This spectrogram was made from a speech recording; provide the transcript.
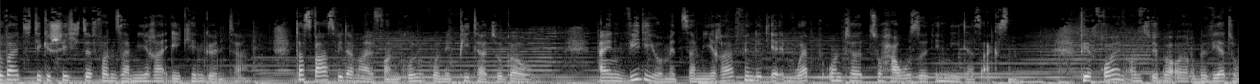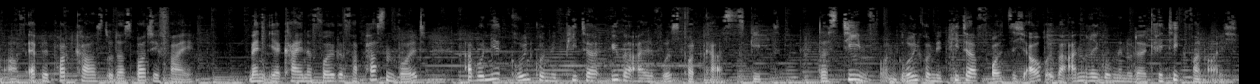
Soweit die Geschichte von Samira Ekin Günther. Das war's wieder mal von Grünkohl mit Peter to go. Ein Video mit Samira findet ihr im Web unter Zuhause in Niedersachsen. Wir freuen uns über eure Bewertung auf Apple Podcast oder Spotify. Wenn ihr keine Folge verpassen wollt, abonniert Grünkohl mit Peter überall, wo es Podcasts gibt. Das Team von Grünkohl mit Peter freut sich auch über Anregungen oder Kritik von euch.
